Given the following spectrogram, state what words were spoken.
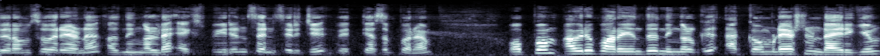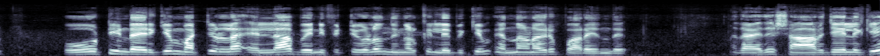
ദിറംസ് വരെയാണ്. അത് നിങ്ങളുടെ എക്സ്പീരിയൻസ് അനുസരിച്ച് വ്യത്യാസപ്പെടാം ഒപ്പം അവർ പറയുന്നത് നിങ്ങൾക്ക് അക്കോമഡേഷൻ ഉണ്ടായിരിക്കും ഒ ടി ഉണ്ടായിരിക്കും മറ്റുള്ള എല്ലാ ബെനിഫിറ്റുകളും നിങ്ങൾക്ക് ലഭിക്കും എന്നാണ് അവർ പറയുന്നത്. അതായത് ഷാർജയിലേക്ക്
